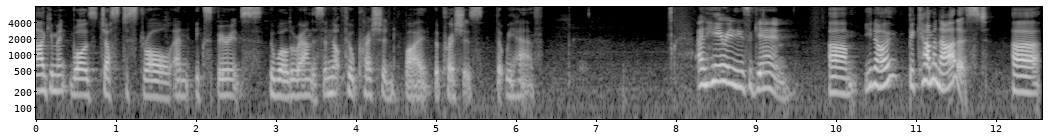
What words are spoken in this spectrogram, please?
argument was just to stroll and experience the world around us and not feel pressured by the pressures that we have. And here it is again. Um, you know, become an artist. Uh,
